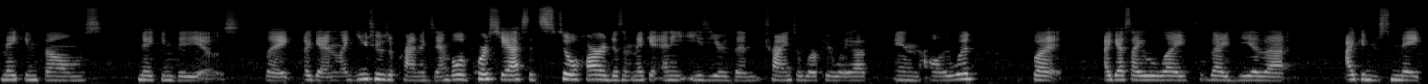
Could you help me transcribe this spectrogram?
making films, making videos. Like, again, like YouTube's a prime example. Of course, yes, it's still hard, doesn't make it any easier than trying to work your way up in Hollywood. But I guess I like the idea that I can just make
